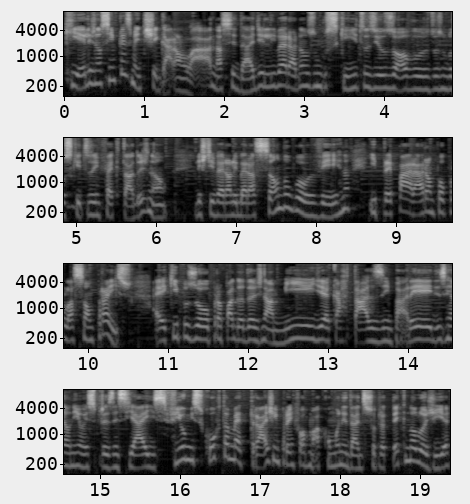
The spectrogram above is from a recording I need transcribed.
que eles não simplesmente chegaram lá na cidade e liberaram os mosquitos e os ovos dos mosquitos infectados, não. Eles tiveram a liberação do governo e prepararam a população para isso. A equipe usou propagandas na mídia, cartazes em paredes, reuniões presenciais, filmes curta-metragem para informar a comunidade sobre a tecnologia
